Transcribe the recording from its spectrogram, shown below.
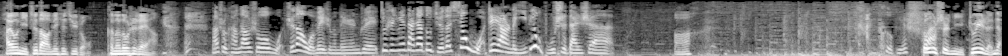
还有你知道那些剧种，可能都是这样。老鼠扛刀说：“我知道我为什么没人追，就是因为大家都觉得像我这样的一定不是单身，啊，看特别帅。”都是你追人家，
